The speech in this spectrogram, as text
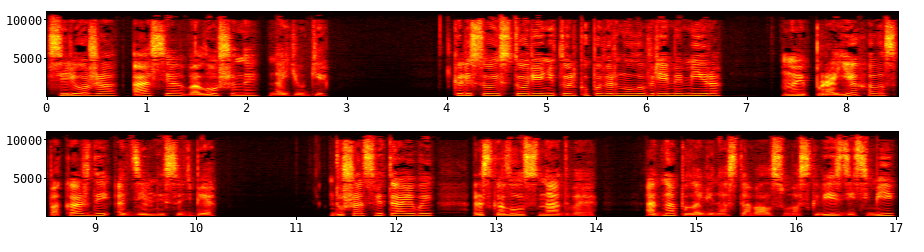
Сережа, Ася, Волошины на юге. Колесо истории не только повернуло время мира, но и проехалось по каждой отдельной судьбе. Душа Цветаевой раскололась надвое. Одна половина оставалась в Москве с детьми,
